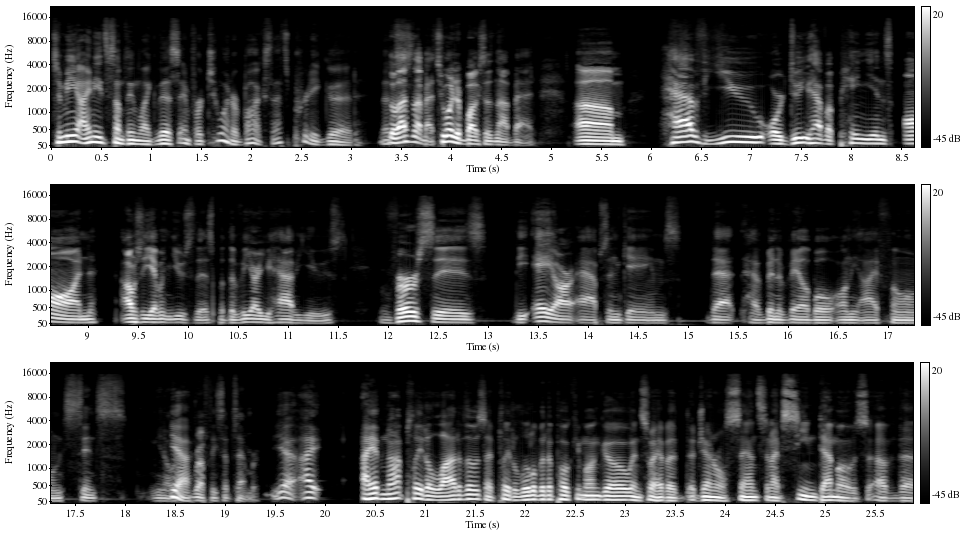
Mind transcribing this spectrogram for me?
to me, I need something like this, and for 200 bucks, that's pretty good. no, that's not bad. Two hundred bucks is not bad. Um, have you or do you have opinions on? Obviously, you haven't used this, but the VR you have used versus the AR apps and games that have been available on the iPhone since you know Yeah. roughly September. Yeah, I I have not played a lot of those. I played a little bit of Pokemon Go, and so I have a, a general sense. And I've seen demos of the,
